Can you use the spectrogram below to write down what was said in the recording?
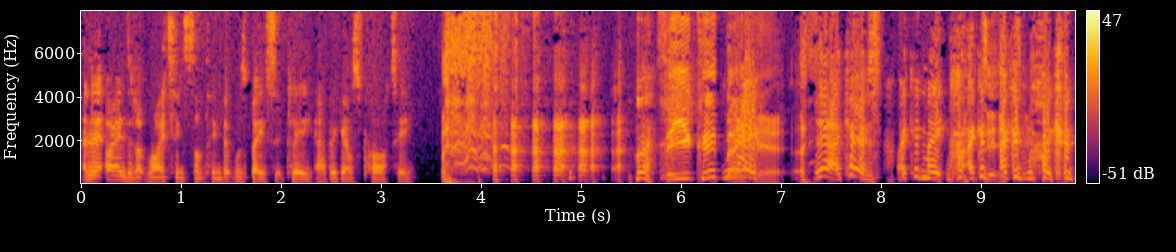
and I ended up writing something that was basically Abigail's Party. So you could make it. Yeah, I could. I could make. I could. I could. I could.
